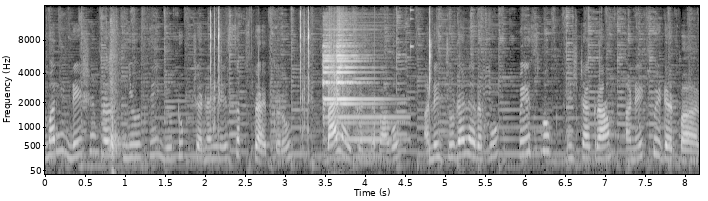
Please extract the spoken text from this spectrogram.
અમારી નેશન પ્લસ ન્યૂઝની યુટ્યુબ ચેનલને સબસ્ક્રાઇબ કરો, બેલ આઇકન દબાવો અને જોડાયેલા રહો ફેસબુક, ઇન્સ્ટાગ્રામ અને ટ્વિટર પર.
